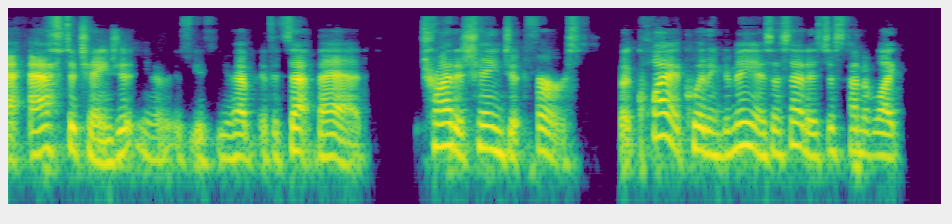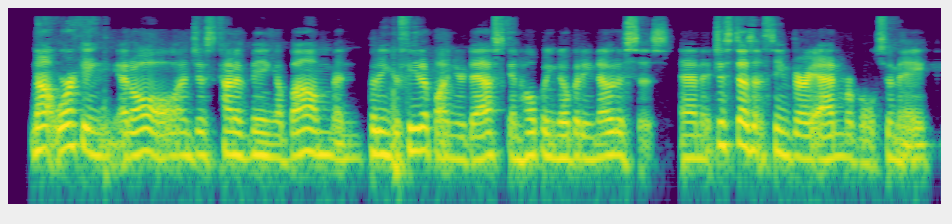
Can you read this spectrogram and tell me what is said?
ask to change it. You know, if, if you have if it's that bad, try to change it first. But quiet quitting to me, as I said, is just kind of like not working at all and just kind of being a bum and putting your feet up on your desk and hoping nobody notices. And it just doesn't seem very admirable to me.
